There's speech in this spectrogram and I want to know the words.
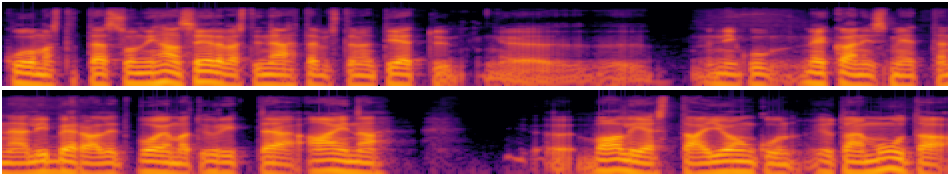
kulmasta tässä on ihan selvästi nähtävistä tämmöinen tietty niin kuin mekanismi, että nämä liberaalit voimat yrittää aina valjastaa jonkun jotain muuta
